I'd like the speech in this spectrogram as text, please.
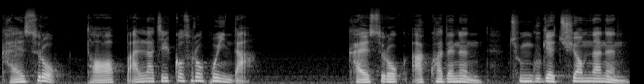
갈수록 더 빨라질 것으로 보인다. 갈수록 악화되는 중국의 취업난은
